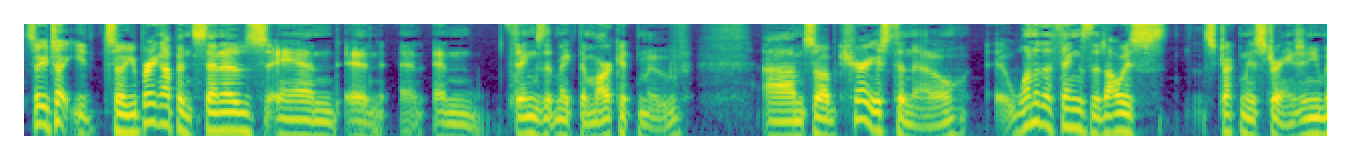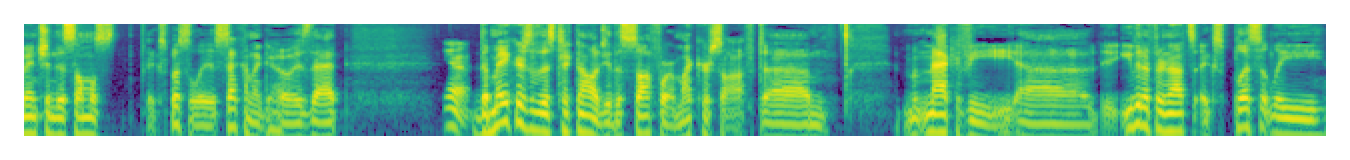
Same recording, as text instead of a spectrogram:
So you, talk, so you bring up incentives and, and, and, and things that make the market move. Um, so I'm curious to know one of the things that always struck me as strange, and you mentioned this almost explicitly a second ago, is that yeah. the makers of this technology, the software, Microsoft, um, McAfee, uh, even if they're not explicitly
